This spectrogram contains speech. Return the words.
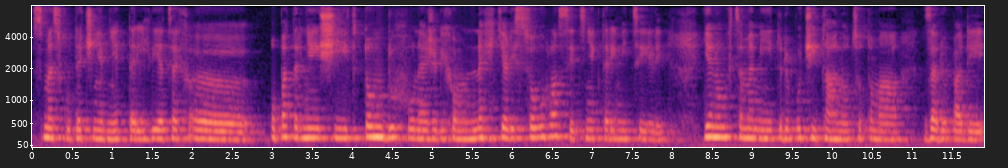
Jsme skutečně v některých věcech e, opatrnější v tom duchu, ne, že bychom nechtěli souhlasit s některými cíly, jenom chceme mít dopočítáno, co to má za dopady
